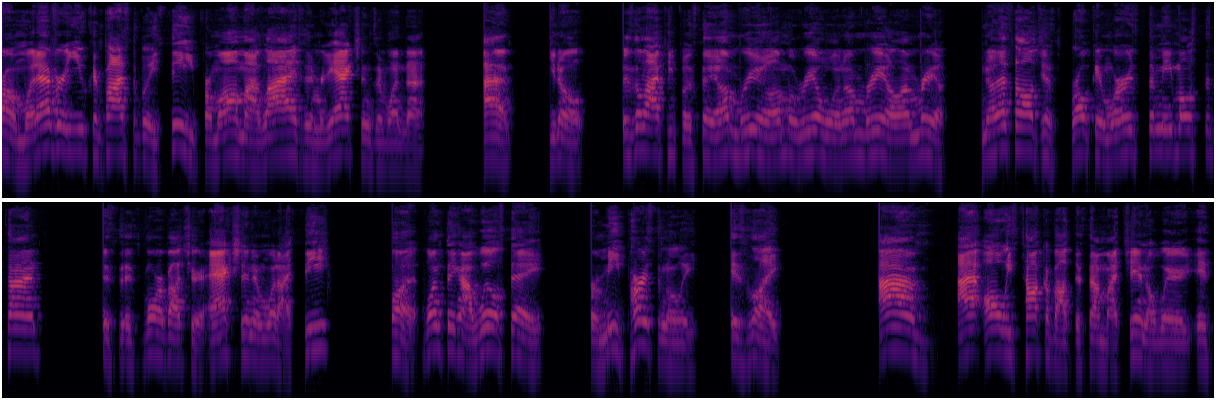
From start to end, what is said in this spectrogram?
from whatever you can possibly see from all my lives and reactions and whatnot, I, you know, there's a lot of people say, I'm real, I'm a real one, I'm real, I'm real. You know, that's all just broken words to me most of the time. It's, it's more about your action and what I see. But one thing I will say for me personally is like, I'm, I always talk about this on my channel where it's,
